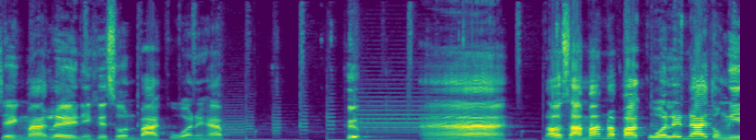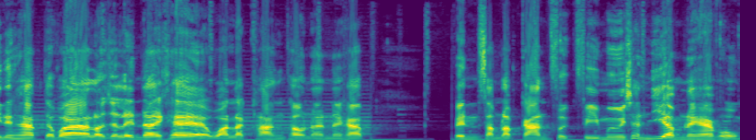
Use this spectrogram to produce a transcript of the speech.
เจ๋งมากเลย นี่คือโซนปลากัวนะครับ ฮึบ อ่าเราสามารถมาปากัวเล่นได้ตรงนี้นะครับ แต่ว่าเราจะเล่นได้แค่วันละครั้งเท่านั้นนะครับ เป็นสำหรับการฝึกฝีมือชั้นเยี่ยมนะครับผม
